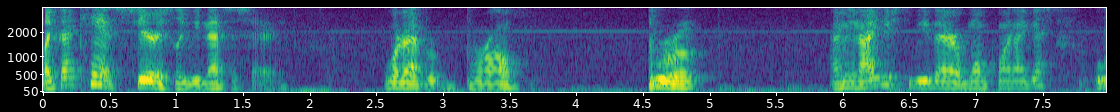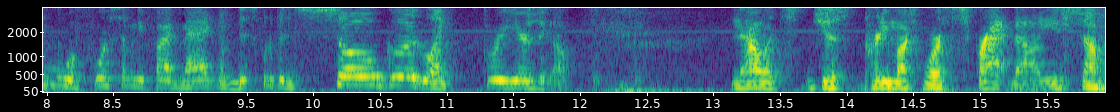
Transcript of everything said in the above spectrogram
Like that can't seriously be necessary. Whatever, bro. Bro. I mean, I used to be there at one point, I guess. Ooh, a 475 Magnum. This would have been so good like three years ago. Now it's just pretty much worth scrap value, so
